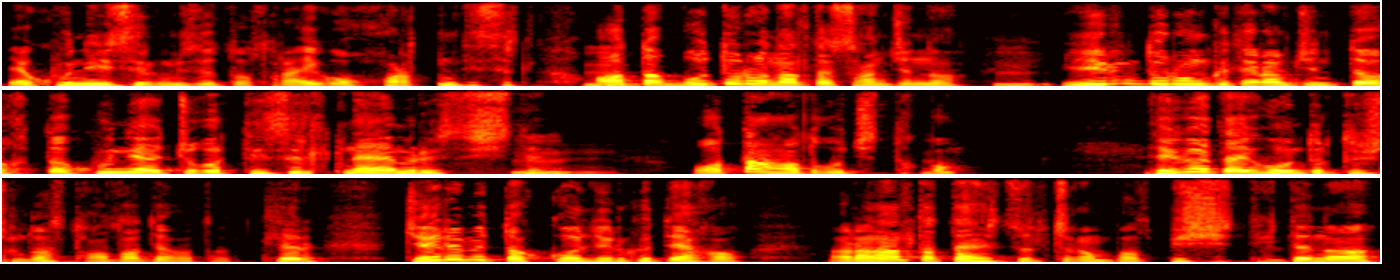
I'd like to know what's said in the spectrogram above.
Яг хүний эсрэг мэсэд болохоор айгүй хурдан тесрэлт. Одоо бүдүр Роналдог санаж нөө. 94 кг жинтэй байхдаа хүний хажуугаар тесрэлт нь амар байсан шүү дээ. Удаан хол гүйчихдэхгүй. Тэгээд айгүй өндөр түвшинд бас тоглоод яваад байгаа. Тэгэхээр Жереми Доккол ерөөхдөө яг Роналдотой харьцуулж байгаа юм бол биш. Гэхдээ нөө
